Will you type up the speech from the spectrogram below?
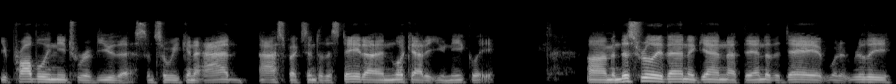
you probably need to review this. And so we can add aspects into this data and look at it uniquely. Um, and this really then, again, at the end of the day, what it really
